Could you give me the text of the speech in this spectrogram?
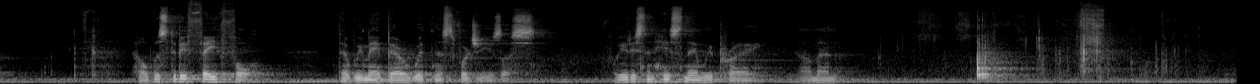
Help us to be faithful that we may bear witness for Jesus. For it is in his name we pray. Amen.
